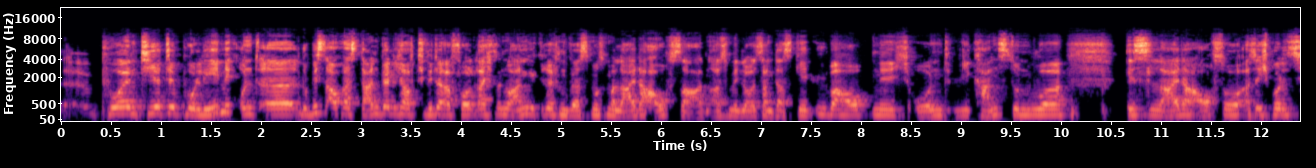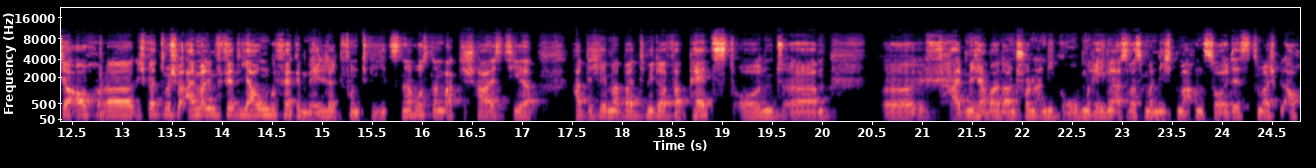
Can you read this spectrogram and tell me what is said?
äh, pointierte Polemik und äh, du bist auch erst dann wirklich auf Twitter erfolgreich, wenn du angegriffen wirst, muss man leider auch sagen. Also wenn die Leute sagen, das geht überhaupt nicht und wie kannst du nur, ist leider auch so. Also ich wurde jetzt ja auch, äh, ich werde zum Beispiel einmal im Vierteljahr ungefähr gemeldet von Tweets, ne, wo es dann praktisch heißt, hier hatte ich jemand bei Twitter verpetzt und ähm, äh, ich halte mich aber dann schon an die groben Regeln. Also was man nicht machen sollte, ist zum Beispiel auch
